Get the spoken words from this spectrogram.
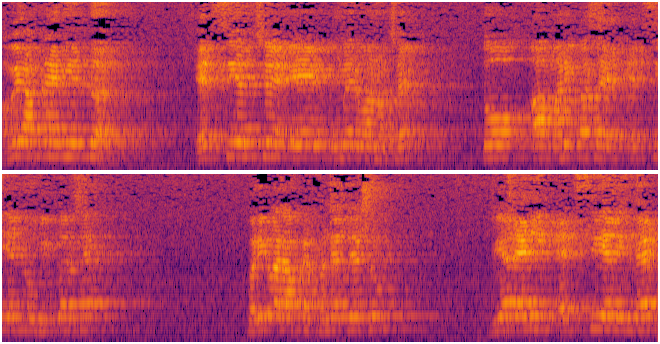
હવે આપણે એની અંદર HCl છે એ ઉમેરવાનો છે. તો આ મારી પાસે HCl નું બીકર છે. ફરીવાર આપણે ફનેલ લેશું. We are adding HCl in that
